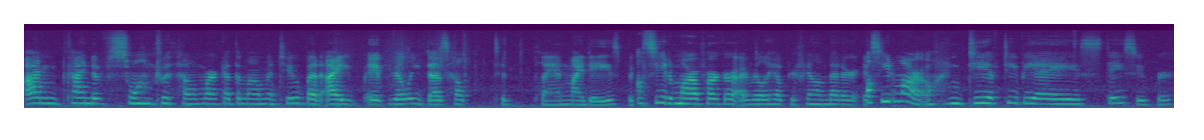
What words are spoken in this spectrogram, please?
I'm kind of swamped with homework at the moment too, but I it really does help to plan my days. But I'll see you tomorrow, Parker. I really hope you're feeling better. I'll see you tomorrow. DFTBA, stay super.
